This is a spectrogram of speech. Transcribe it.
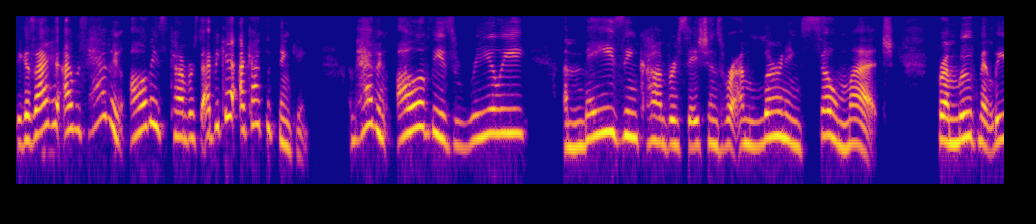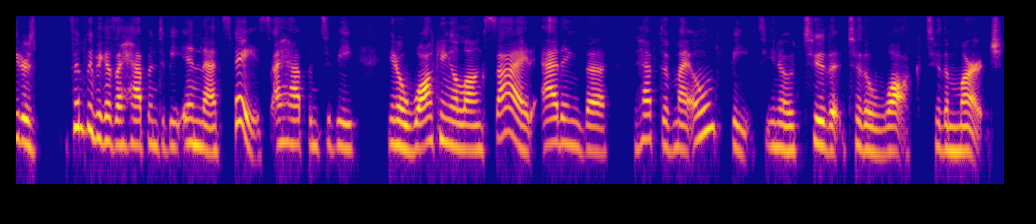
Because I, I was having all these conversations, I began, I got to thinking, I'm having all of these really amazing conversations where I'm learning so much from movement leaders simply because I happen to be in that space. I happen to be, you know, walking alongside, adding the heft of my own feet, you know, to the to the walk, to the march.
